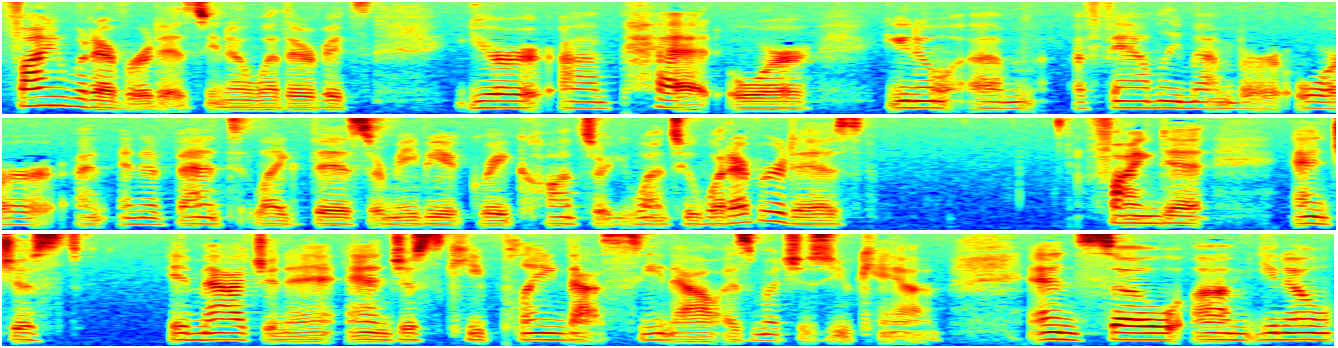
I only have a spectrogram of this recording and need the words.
find whatever it is, you know, whether it's your um, pet or, you know, um, a family member or an, an event like this, or maybe a great concert you went to, whatever it is, find it and just imagine it and just keep playing that scene out as much as you can. And so, um, you know,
